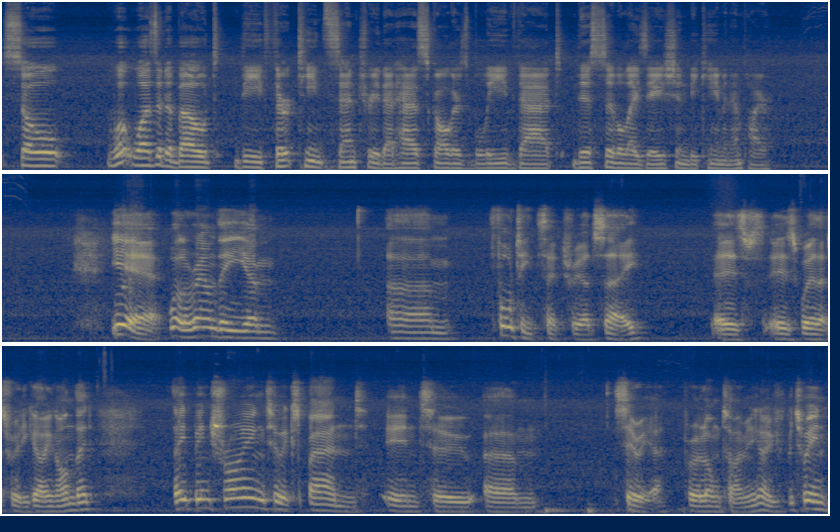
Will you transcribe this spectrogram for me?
So What was it about the 13th century that has scholars believe that this civilization became an empire? Yeah, well, around the um, um, 14th century, I'd say, is is where that's really going on. They'd they'd been trying to expand into um, Syria for a long time. You know, between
